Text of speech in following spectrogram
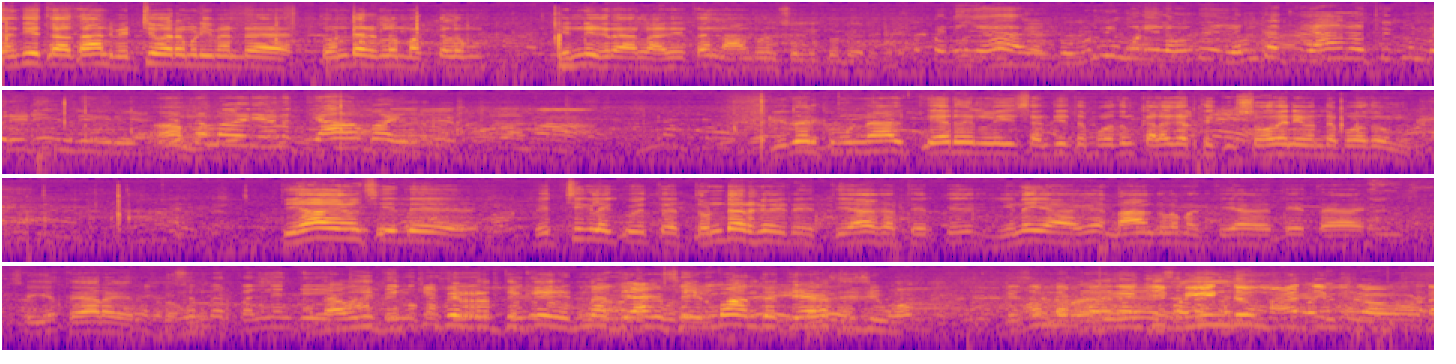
சந்தித்தால் தான் வெற்றி வர முடியும் என்ற தொண்டர்களும் மக்களும் எண்ணுகிறார்கள் அதைத்தான் நாங்களும் சொல்லிக் இப்ப நீங்க இப்ப உறுதிமொழியில வந்து எந்த தியாகத்துக்கும் ரெடின்னு சொல்லிக்கிறீங்க எந்த மாதிரியான தியாகமா இருக்கு இதற்கு முன்னால் தேர்தல்களை சந்தித்த போதும் கழகத்துக்கு சோதனை வந்த போதும் தியாகம் செய்து வெற்றிகளை குவித்த தொண்டர்களுடைய தியாகத்திற்கு இணையாக நாங்களும் அந்த தியாகத்தை தயா- செய்ய தயாராக இருக்கிறோம். அதாவது வெற்றி பெறுறதுக்கு என்ன தியாகம் செய்யணுமோ அந்த தியாகத்தை செய்வோம். டிசம்பர் பதினஞ்சு மீண்டும் அதிமுகவோட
